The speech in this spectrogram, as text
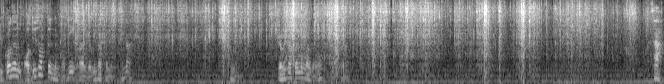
이거는 어디서 뜯는 거니? 아 여기서 뜯는 거구나. 음, 여기서 뜯는 걸로 할게요. 자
